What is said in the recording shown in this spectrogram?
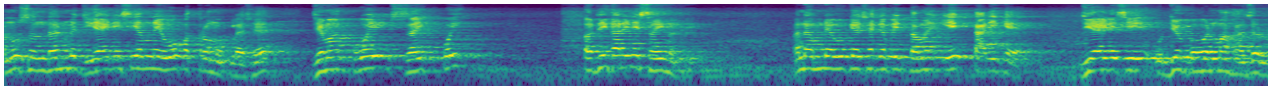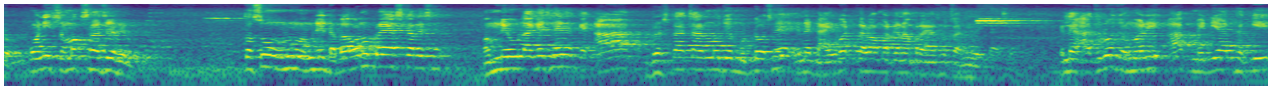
અનુસંધાન મેં જીઆઈડીસી અમને એવો પત્ર મોકલે છે જેમાં કોઈ સહી, કોઈ અધિકારીની સહી નથી. અને અમને એવું કહે છે કે ભાઈ તમે એક તારીખે જીઆઈડીસી ઉદ્યોગ ભવનમાં હાજર રહો. કોની સમક્ષ હાજર રહેવું? તો શું હું અમને દબાવવાનો પ્રયાસ કરે છે? અમને એવું લાગે છે કે આ ભ્રષ્ટાચારનો જે મુદ્દો છે એને ડાયવર્ટ કરવા માટેના પ્રયાસો ચાલી રહ્યા છે. એટલે આજરોજ અમારી આપ મીડિયા થકી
